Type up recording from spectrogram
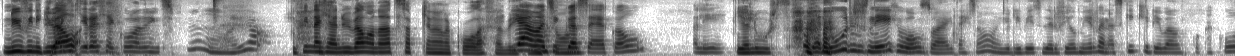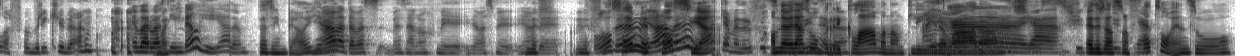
Nu vind ik Nu wel, keer dat jij cola drinkt... hmm, ja. ik vind dat jij nu wel een uitstapje naar de colafabriek Ja, want ik was eigenlijk wel... Allee, Jaloers. jaloers, nee, gewoon zo. Ik dacht, oh, jullie weten er veel meer van als ik. Jullie hebben wel een Coca-Cola-fabriek gedaan. En waar was Maar die in België? Ja, dan. Dat is in België. Ja, want dat was, we zijn nog mee, dat was met, ja, Met- bij, met Vos, Vos, hè, met Vos, ja. iets Omdat we dan zo over reclame aan het leren Ah, ja. waren. Ah, ja. juist, Ja, er zelfs een ja. foto en zo.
